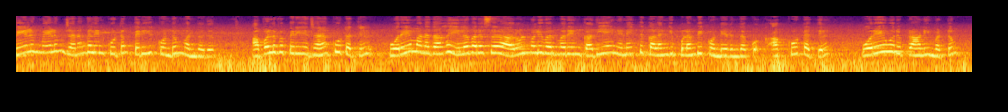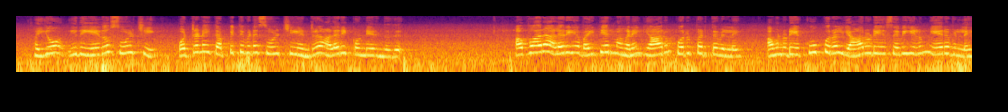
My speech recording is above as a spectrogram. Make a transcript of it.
மேலும் மேலும் ஜனங்களின் கூட்டம் பெருகிக் கொண்டும் வந்தது. அவ்வளவு பெரிய ஜனக்கூட்டத்தில் ஒரே மனதாக இளவரசர் அருள்மொழிவர்மரின் கதியை நினைத்து கலங்கி புலம்பிக் கொண்டிருந்த அக்கூட்டத்தில் ஒரே ஒரு பிராணி மட்டும் ஐயோ இது ஏதோ சூழ்ச்சி ஒற்றனை தப்பித்துவிட சூழ்ச்சி என்று அலறிக்கொண்டிருந்தது அவ்வாறு அலறிய வைத்தியர் மகனை யாரும் பொருட்படுத்தவில்லை. அவனுடைய கூக்குரல் யாருடைய செவியிலும் ஏறவில்லை.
